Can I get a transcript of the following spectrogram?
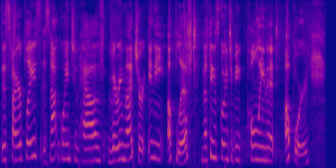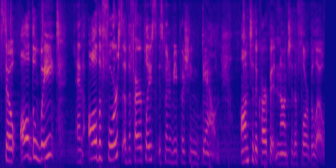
This fireplace is not going to have very much or any uplift. Nothing's going to be pulling it upward. So all the weight and all the force of the fireplace is going to be pushing down onto the carpet and onto the floor below.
